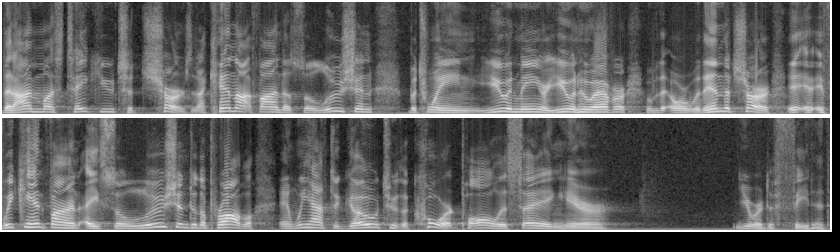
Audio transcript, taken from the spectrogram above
that I must take you to church, that I cannot find a solution between you and me or you and whoever or within the church, if we can't find a solution to the problem and we have to go to the court, Paul is saying here, you are defeated.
